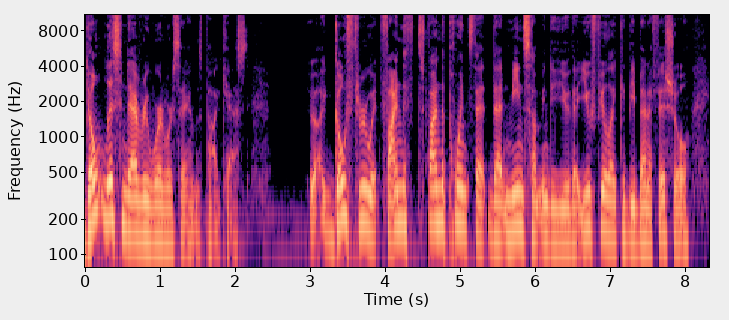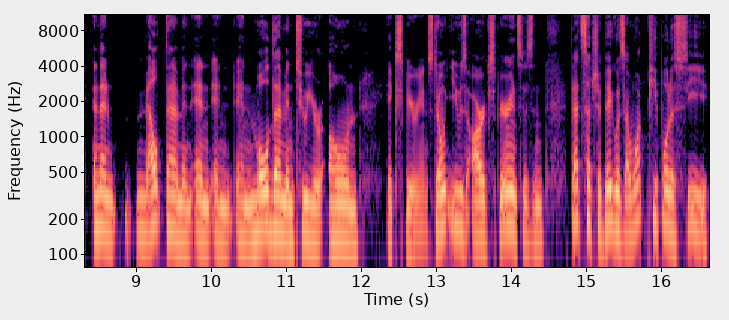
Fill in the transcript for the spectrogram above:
don't listen to every word we're saying on this podcast. Uh, Go through it, find the find the points that that mean something to you that you feel like could be beneficial, and then melt them and and and and mold them into your own experience. Don't use our experiences. And that's such a big one. I want people to see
